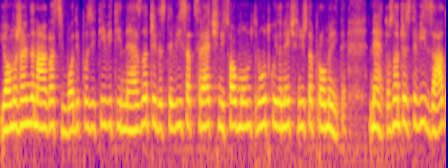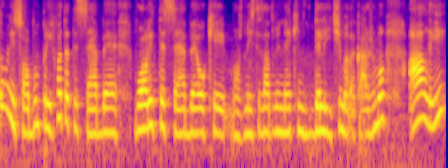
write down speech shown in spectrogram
I ovo želim da naglasim, body positivity ne znači da ste vi sad srećni sobom u ovom trenutku i da nećete ništa promenite. Ne, to znači da ste vi zadovoljni sobom, prihvatate sebe, volite sebe, ok, možda niste zadovoljni nekim delićima da kažemo, ali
